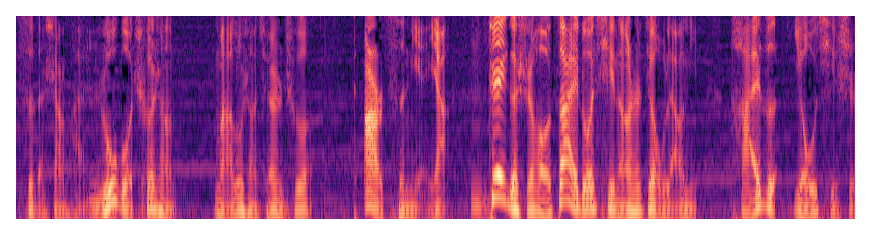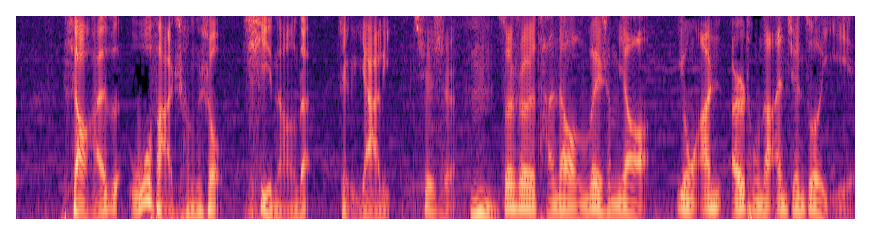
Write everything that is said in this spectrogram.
次的伤害。嗯。如果车上、马路上全是车，二次碾压，嗯这个时候再多气囊是救不了你，孩子尤其是小孩子无法承受气囊的这个压力。确实。嗯所以说，就谈到我们为什么要用安儿童的安全座椅。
